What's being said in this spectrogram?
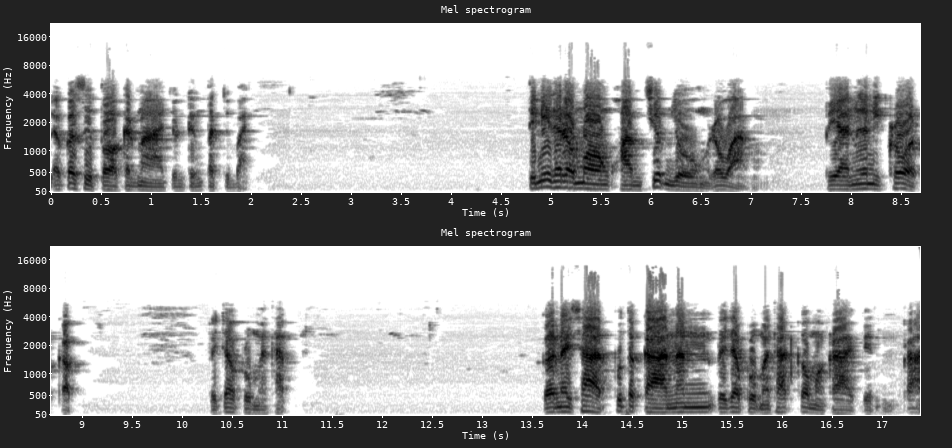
แล้วก็สืบต่อกันมาจนถึงปัจจุบัน ทีนี้ถ้าเรามองความเชื่อมโยงระหว่างพญาเนื้อนิโครธกับพระเจ้าพรหมทัต ก็ในชาติพุทธกาลนั้น พระเจ้าพรหมทัตก็มากลายเป็นพระอ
